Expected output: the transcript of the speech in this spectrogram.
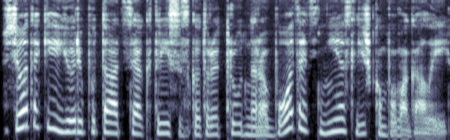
Все-таки ее репутация актрисы, с которой трудно работать, не слишком помогала ей.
